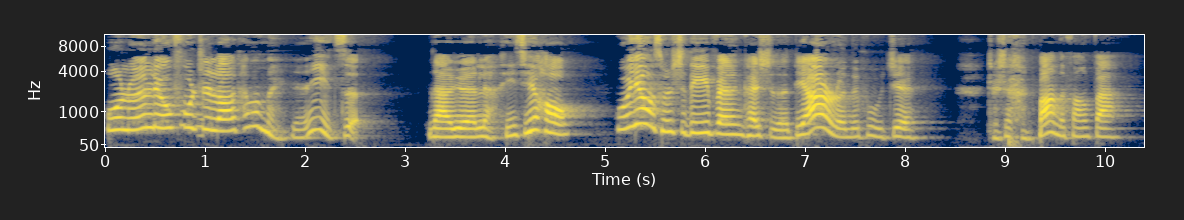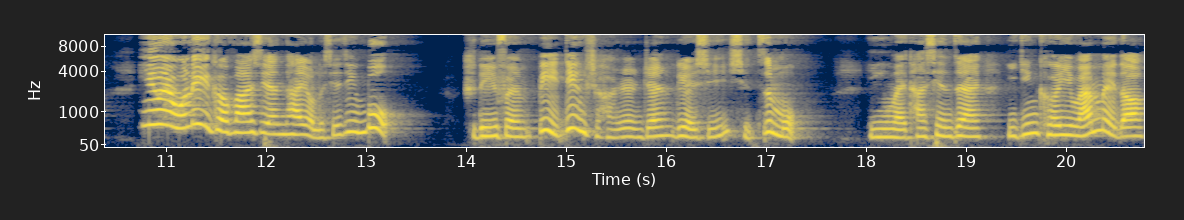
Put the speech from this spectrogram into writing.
我轮流复制了他们每人一次。大约两星期后，我又从史蒂芬开始了第二轮的复制。这是很棒的方法，因为我立刻发现他有了些进步。史蒂芬必定是很认真练习写字母，因为他现在已经可以完美的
